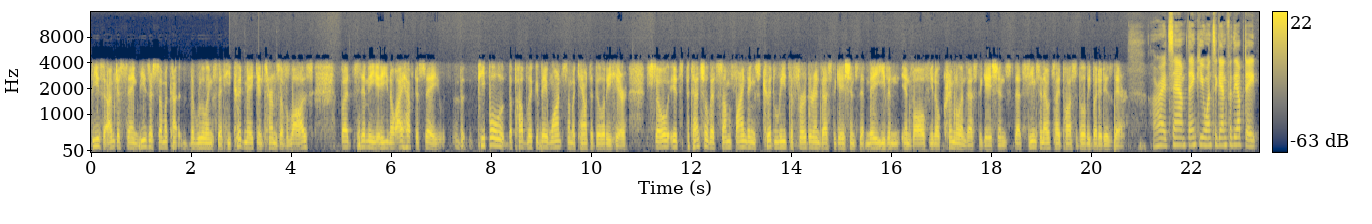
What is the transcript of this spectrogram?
These, I'm just saying, these are some of the rulings that he could make in terms of laws. But Simi, you know, I have to say, the people, the public, they want some accountability here. So it's potential that some findings could lead to further investigations that may even involve, you know, criminal investigations. That seems an outside possibility, but it is there. All right, Sam, thank you once again for the update.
